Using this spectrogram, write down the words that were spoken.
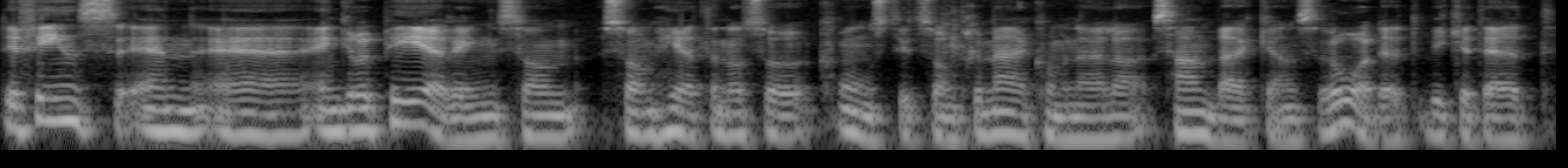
Det finns en, eh, en gruppering som, som heter något så konstigt som Primärkommunala samverkansrådet, vilket är ett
